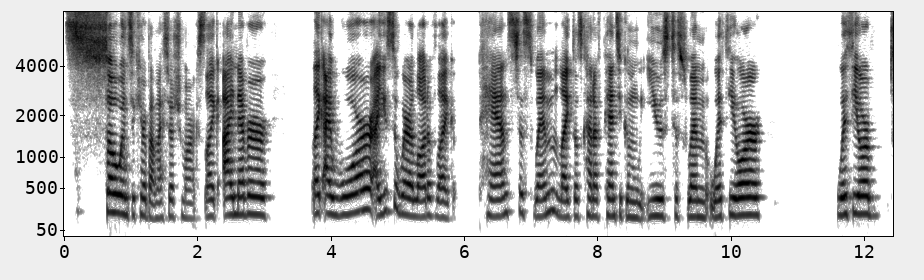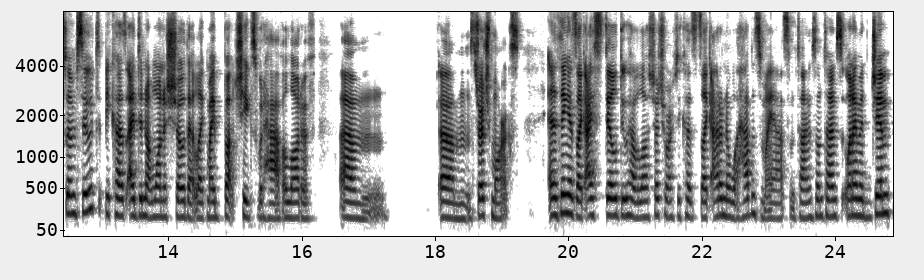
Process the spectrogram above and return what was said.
so insecure about my stretch marks. Like, I never, like, I wore, I used to wear a lot of like pants to swim, like those kind of pants you can use to swim with your with your swimsuit because I did not want to show that like my butt cheeks would have a lot of um um, stretch marks. And the thing is, like, I still do have a lot of stretch marks because it's like I don't know what happens to my ass sometimes. Sometimes when I'm in the gym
